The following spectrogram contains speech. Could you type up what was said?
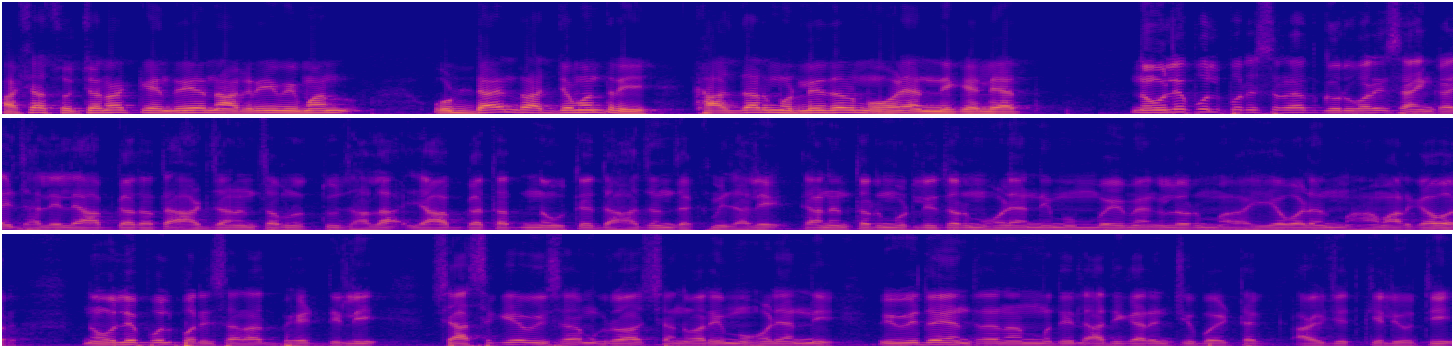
अशा सूचना केंद्रीय नागरी विमान उड्डाण राज्यमंत्री खासदार मुरलीधर मोहोळ यांनी केल्या आहेत नवलेपूल परिसरात गुरुवारी सायंकाळी झालेल्या अपघातात आठ जणांचा मृत्यू झाला. या अपघातात नऊ ते दहा जण जखमी झाले. त्यानंतर मुरलीधर मोहोळ यांनी मुंबई मँगलोर मह्यवळण महामार्गावर नवलेपूल परिसरात भेट दिली. शासकीय विश्रामगृहात शनिवारी मोहोळ यांनी विविध यंत्रणांमधील अधिकाऱ्यांची बैठक आयोजित केली होती.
